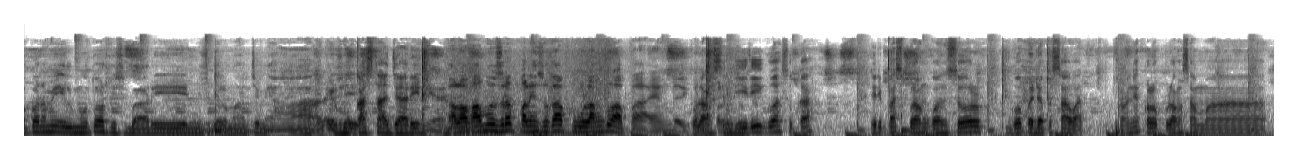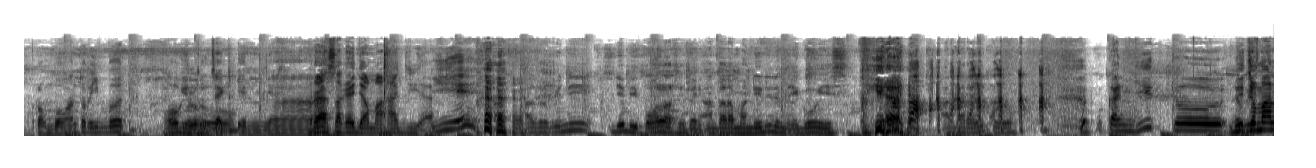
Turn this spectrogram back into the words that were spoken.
apa namanya ilmu tuh harus disebarin segala macem ya. Ilmu sih. kasta ajarin ya. Kalau kamu Zrot paling suka pulang tuh apa yang dari Pulang kamu? sendiri gua suka. Jadi pas pulang konsul, gue beda pesawat. Soalnya kalau pulang sama rombongan tuh ribet. Oh, gitu. Belum check innya. Berasa kayak jamaah haji ya. Iya. Azrub ini dia bipolar sih antara mandiri dan egois. Iya. antara itu. Bukan gitu. Dia cuman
